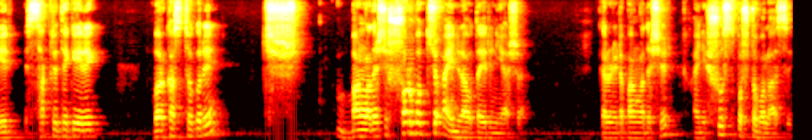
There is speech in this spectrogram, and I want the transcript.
এর চাকরি থেকে এর বরখাস্ত করে বাংলাদেশের সর্বোচ্চ আইনের আওতায় এর নিয়ে আসা। কারণ এটা বাংলাদেশের আইনে সুস্পষ্ট বলা আছে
